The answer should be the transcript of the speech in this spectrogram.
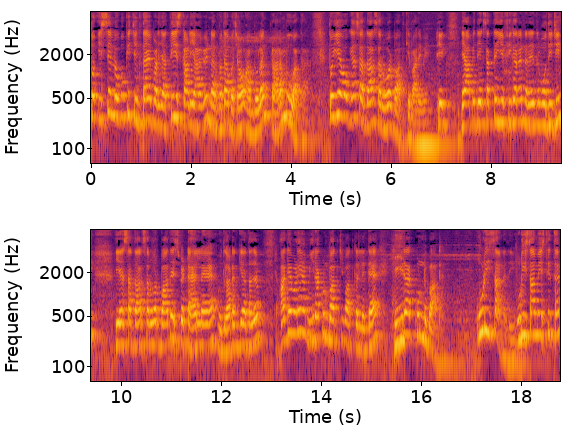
तो इससे लोगों की चिंताएँ बढ़ जाती है। इस कारण यहाँ पे नर्मदा बचाओ आंदोलन प्रारंभ हुआ था। तो ये हो गया सरदार सरोवर बाँध के बारे में, ठीक? यहाँ पे देख सकते हैं, ये फिगर है नरेंद्र मोदी जी। ये सरदार सरोवर बाँध है, इस पर टहल रहे हैं, उद्घाटन किया था जब। आगे बढ़े, हम हीराकुंड बाँध की बात कर लेते हैं। हीराकुंड बाँध, उड़ीसा नदी, उड़ीसा में स्थित है।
